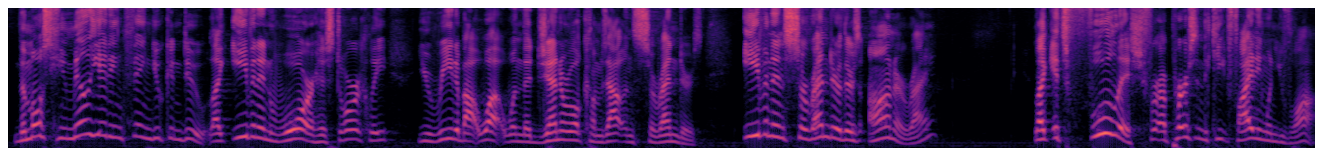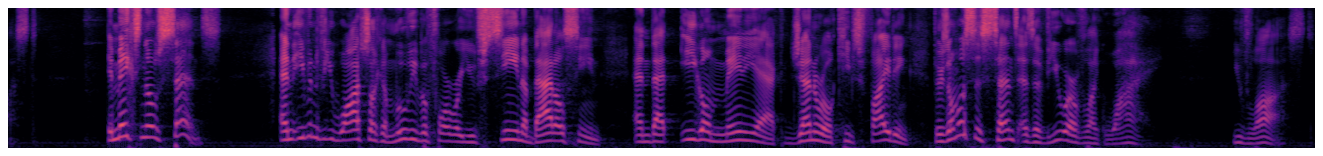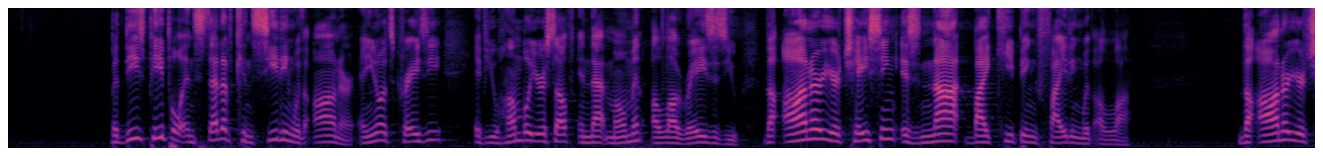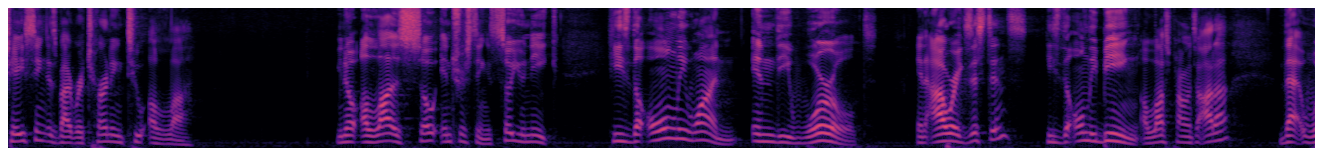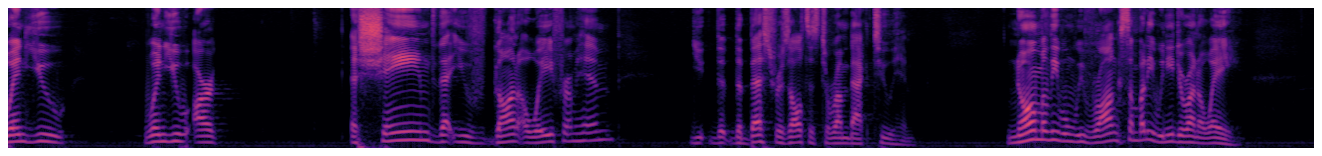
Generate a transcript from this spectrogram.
The most humiliating thing you can do, like even in war historically, you read about what? When the general comes out and surrenders. Even in surrender, there's honor, right? Like it's foolish for a person to keep fighting when you've lost. It makes no sense. And even if you watch like a movie before where you've seen a battle scene and that egomaniac general keeps fighting, there's almost a sense as a viewer of like, why? You've lost. But these people, instead of conceding with honor, and you know what's crazy? If you humble yourself in that moment, Allah raises you. The honor you're chasing is not by keeping fighting with Allah. The honor you're chasing is by returning to Allah. You know, Allah is so interesting, it's so unique. He's the only one in the world, in our existence, He's the only being, Allah subhanahu wa ta'ala, that when you when you are ashamed that you've gone away from him, you, the, the best result is to run back to him. Normally, when we wrong somebody, we need to run away.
